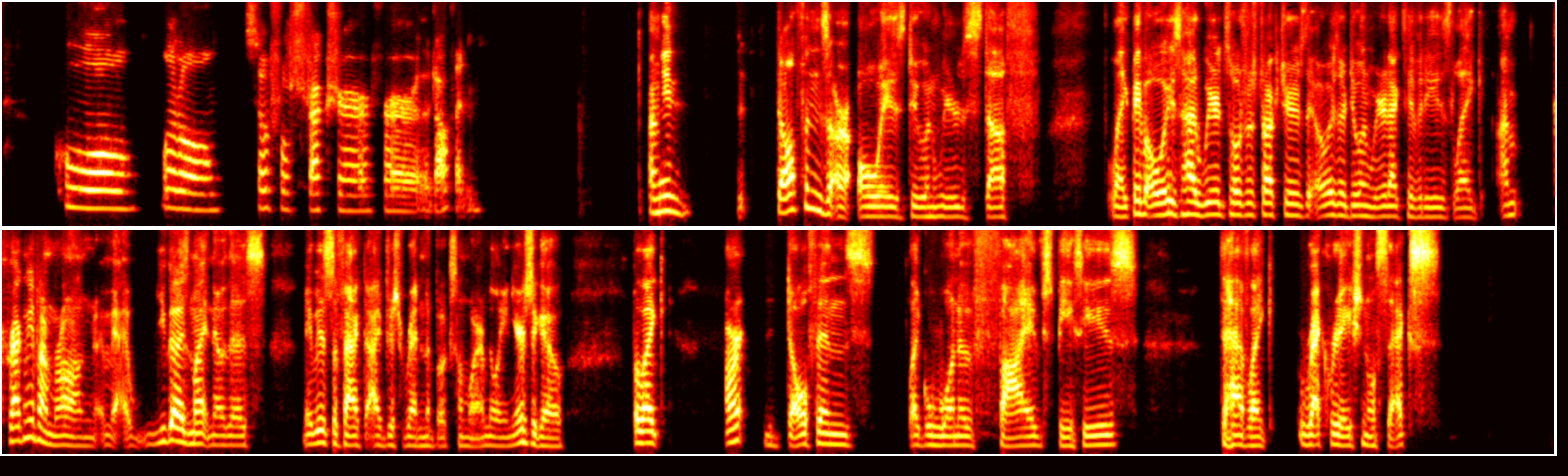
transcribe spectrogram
cool little social structure for the dolphin? I mean, dolphins are always doing weird stuff. Like they've always had weird social structures. They always are doing weird activities. Like I'm correct me if I'm wrong. I mean, you guys might know this. Maybe it's a fact I've just read in a book somewhere a million years ago. But like, aren't dolphins like one of five species to have like recreational sex?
